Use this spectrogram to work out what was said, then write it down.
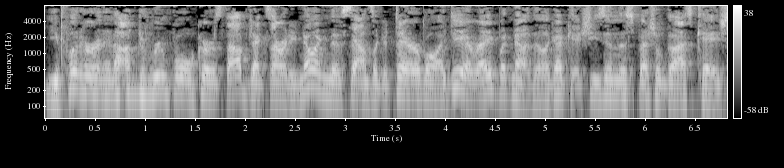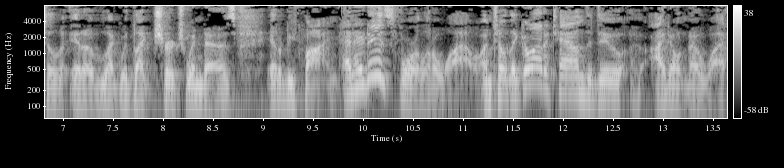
you put her in an ob- room full of cursed objects already knowing this sounds like a terrible idea, right? But no, they're like, okay, she's in this special glass case. It'll, it'll like with like church windows. It'll be fine. And it is for a little while until they go out of town to do, I don't know what.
